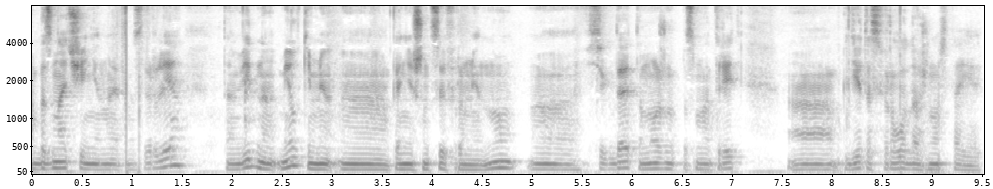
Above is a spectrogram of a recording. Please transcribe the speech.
обозначение на этом сверле. Там видно мелкими, э, конечно, цифрами, но э, всегда это можно посмотреть, э, где это сверло должно стоять.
